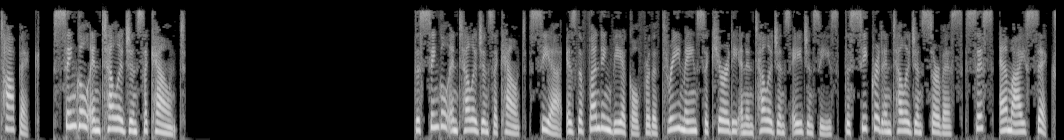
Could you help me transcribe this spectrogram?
Topic: Single Intelligence Account. The Single Intelligence Account is the funding vehicle for the three main security and intelligence agencies, the Secret Intelligence Service SIS, MI6,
